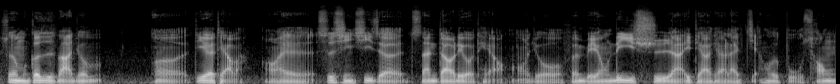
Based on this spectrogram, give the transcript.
所以我们各自法就呃第二条吧，哦，还有施行细则三到六条，哦，就分别用例示啊一条一条来讲或者补充。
